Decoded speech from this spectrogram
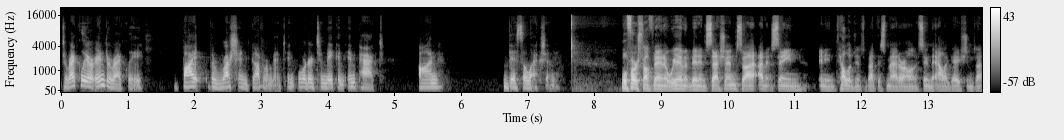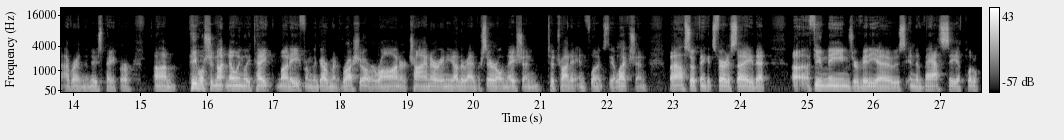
directly or indirectly by the Russian government in order to make an impact on this election? Well, first off, Dana, we haven't been in session, so I haven't seen any intelligence about this matter. I've only seen the allegations I've read in the newspaper. Um, people should not knowingly take money from the government of Russia or Iran or China or any other adversarial nation to try to influence the election. But I also think it's fair to say that uh, a few memes or videos in the vast sea of political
